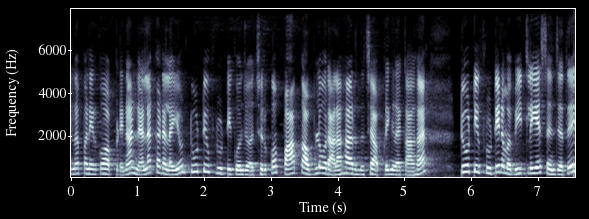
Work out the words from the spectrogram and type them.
என்ன பண்ணியிருக்கோம் அப்படின்னா நிலக்கடலையும் டூட்டி ஃப்ரூட்டி கொஞ்சம் வச்சுருக்கோம். பார்க்க அவ்வளோ ஒரு அழகாக இருந்துச்சு அப்படிங்கிறக்காக டூட்டி ஃப்ரூட்டி நம்ம வீட்லேயே செஞ்சது.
